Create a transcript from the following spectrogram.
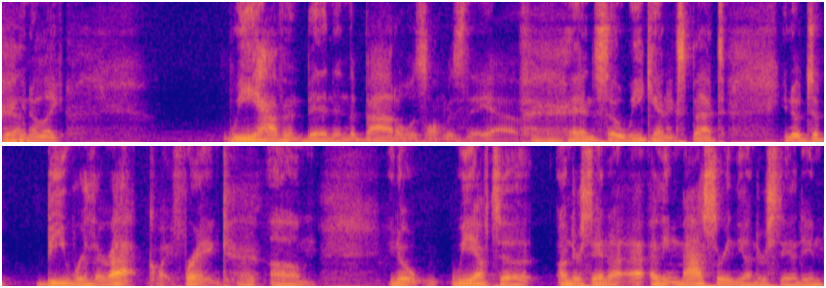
Yeah. You know, like we haven't been in the battle as long as they have. Mm-hmm. And so we can't expect, you know, to be where they're at, quite frank. Right. Um, you know, we have to understand, I, I think mastering the understanding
